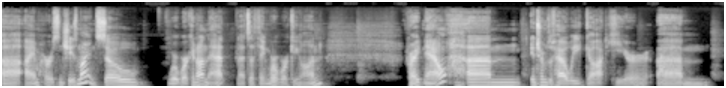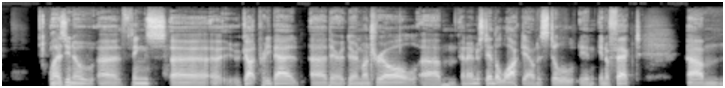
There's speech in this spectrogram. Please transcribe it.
uh, I am hers and she's mine. So we're working on that. That's a thing we're working on right now. Um, in terms of how we got here, um, well, as you know, uh, things uh, uh, got pretty bad uh, there there in Montreal, um, and I understand the lockdown is still in in effect. Um,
